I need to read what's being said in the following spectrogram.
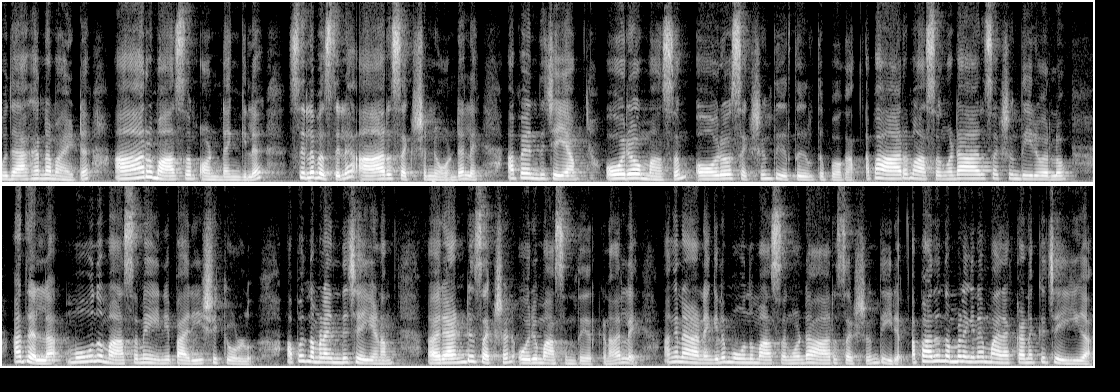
ഉദാഹരണമായിട്ട് ആറ് മാസം ഉണ്ടെങ്കിൽ സിലബസിൽ ആറ് സെക്ഷനും ഉണ്ട് അല്ലേ? അപ്പോൾ എന്ത് ചെയ്യാം? ഓരോ മാസം ഓരോ സെക്ഷൻ തീർത്ത് തീർത്ത് പോകാം. അപ്പോൾ ആറ് മാസം കൊണ്ട് ആറ് സെക്ഷൻ തീരുമല്ലോ അതല്ല മൂന്ന് മാസമേ ഇനി പരീക്ഷയ്ക്കുള്ളൂ. അപ്പോൾ നമ്മൾ എന്ത് ചെയ്യണം രണ്ട് സെക്ഷൻ ഒരു മാസം തീർക്കണം അല്ലേ? അങ്ങനെ ആണെങ്കിൽ മൂന്ന് മാസം കൊണ്ട് ആറ് സെക്ഷൻ തീരും. അപ്പോൾ അത് നമ്മളിങ്ങനെ മനക്കണക്ക് ചെയ്യുക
